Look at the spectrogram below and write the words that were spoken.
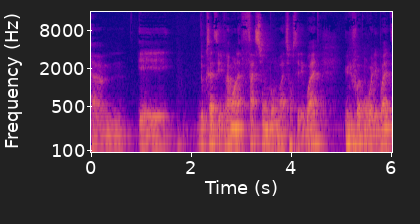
Euh, et donc ça, c'est vraiment la façon dont on va sourcer les boîtes. Une fois qu'on voit les boîtes,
